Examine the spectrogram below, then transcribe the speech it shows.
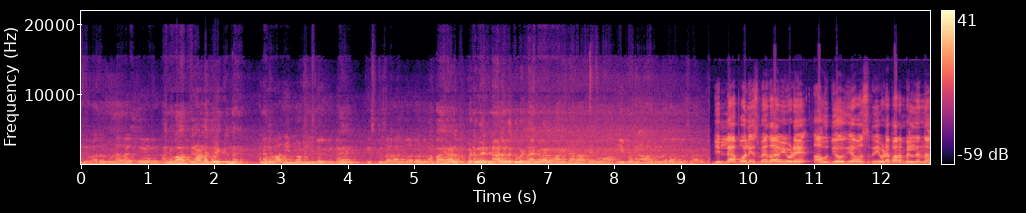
അനുവാദം കൂടാതെ അനുവാദത്തിനാണല്ലോ ചോദിക്കുന്നത്? അനുവാദം ചോദിക്കുന്നത്. ക്രിസ്തു സാർ അനുവാദമാണ്. അപ്പൊ അയാൾ ഇവിടെ വരുന്ന ആളുകളൊക്കെ ഇവിടുന്ന് അനുവാദം വാങ്ങിയിട്ടാണ് അകത്തേക്ക് പോകാം ഇവിടെ ആരും വരാറില്ല സാർ ജില്ലാ പോലീസ് മേധാവിയുടെ ഔദ്യോഗിക വസതിയുടെ പറമ്പിൽ നിന്ന്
